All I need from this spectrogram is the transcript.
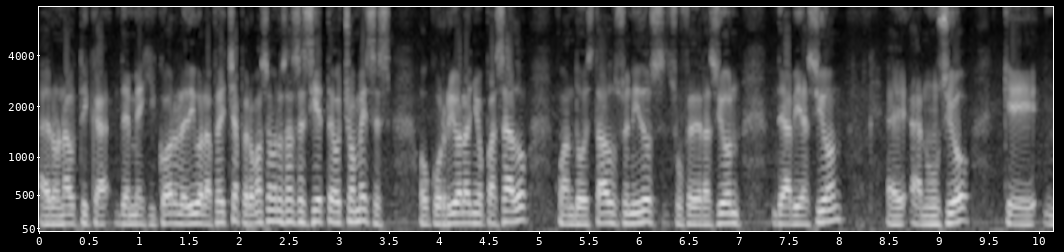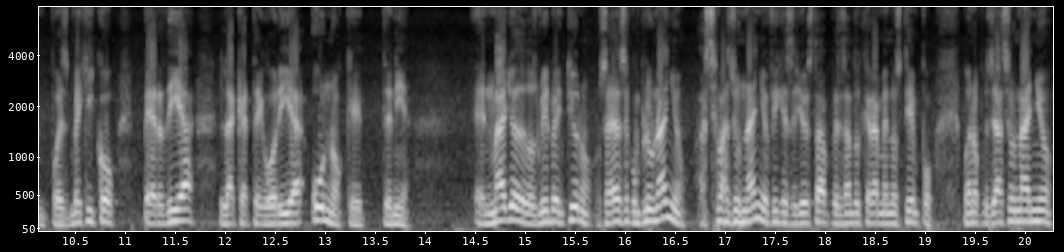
aeronáutica de México? Ahora le digo la fecha, pero más o menos hace siete, ocho meses ocurrió el año pasado cuando Estados Unidos, su Federación de Aviación, eh, anunció que pues México perdía la categoría 1 que tenía en mayo de 2021, o sea, ya se cumplió un año, hace más de un año, fíjese, yo estaba pensando que era menos tiempo. Bueno, pues ya hace un año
